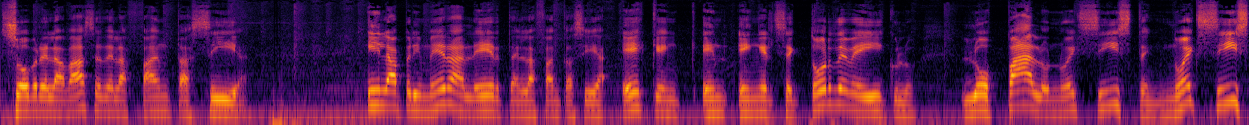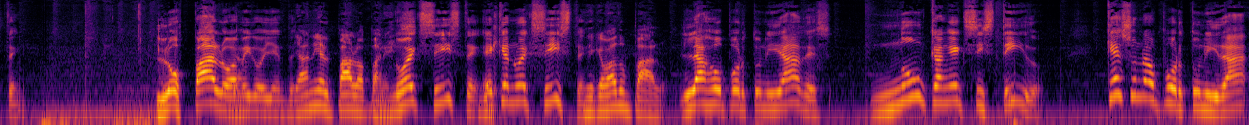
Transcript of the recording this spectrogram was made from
Sobre la base de la fantasía. Y la primera alerta en la fantasía es que en, en- en el sector de vehículos los palos no existen, no existen. Los palos, Ya- amigo oyente, Ya ni el palo aparece. no existen, es que no existen. Ni que va de un palo. Las oportunidades nunca han existido. ¿Qué es una oportunidad?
